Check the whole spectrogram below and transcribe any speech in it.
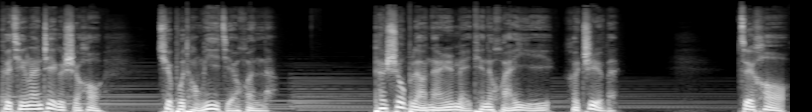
可秦岚这个时候却不同意结婚了，她受不了男人每天的怀疑和质问。最后，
